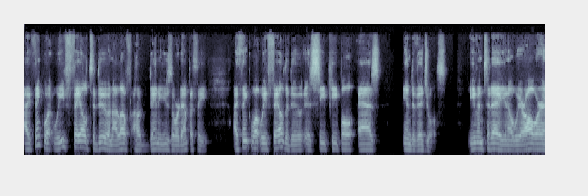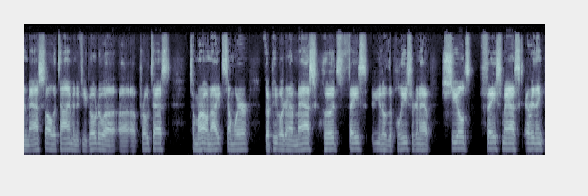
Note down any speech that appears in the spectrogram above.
I, I think what we failed to do, and I love how Dana used the word empathy I think what we fail to do is see people as individuals. Even today, you know, we are all wearing masks all the time. And if you go to a, a, a protest tomorrow night somewhere, the people are going to masks, hoods, face, you know, the police are going to have shields, face masks, everything.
